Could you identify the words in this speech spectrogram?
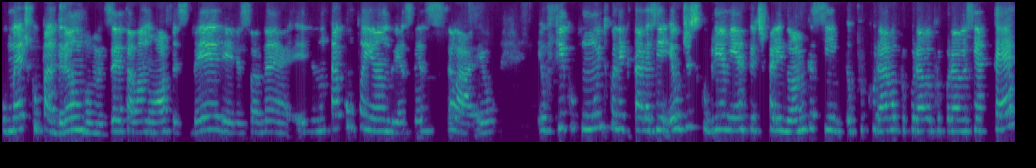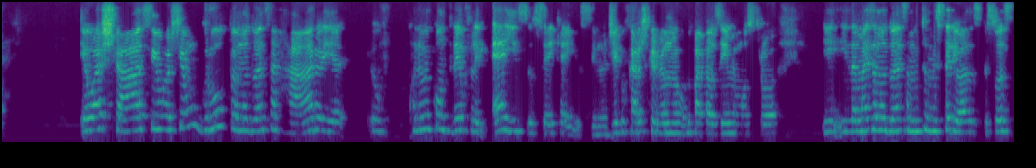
o médico padrão, vamos dizer, está lá no office dele, ele só, né, ele não está acompanhando, e às vezes, sei lá, eu, eu fico muito conectada, assim, eu descobri a minha artrite palindômica, assim, eu procurava, procurava, procurava, assim, até eu achar, assim, eu achei um grupo, é uma doença rara, e eu, quando eu encontrei, eu falei, é isso, eu sei que é isso, e no dia que o cara escreveu no, no papelzinho, me mostrou, e ainda mais é uma doença muito misteriosa, as pessoas,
